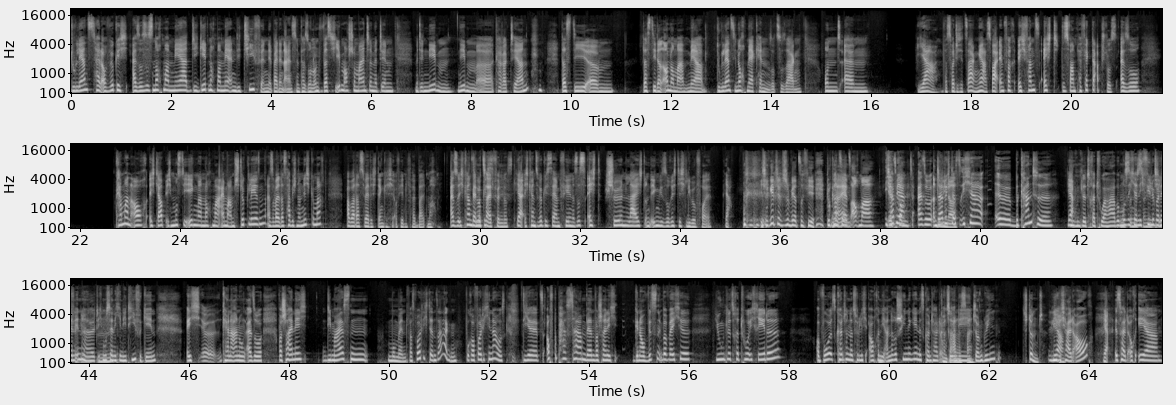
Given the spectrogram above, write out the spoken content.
du lernst halt auch wirklich, also es ist noch mal mehr, die geht noch mal mehr in die Tiefe in, bei den einzelnen Personen. Und was ich eben auch schon meinte mit den, mit den Neben, Nebencharakteren, äh, dass die, ähm, dass die dann auch noch mal mehr, du lernst die noch mehr kennen sozusagen. Und ähm, ja, was wollte ich jetzt sagen? Ja, es war einfach, ich fand es echt, das war ein perfekter Abschluss. Also kann man auch, ich glaube, ich muss die irgendwann noch mal einmal am Stück lesen, also weil das habe ich noch nicht gemacht, aber das werde ich, denke ich, auf jeden Fall bald machen. Also ich kann es wirklich, du Zeit findest. Ja, ich kann es wirklich sehr empfehlen. Es ist echt schön, leicht und irgendwie so richtig liebevoll. Ja. Ich rede jetzt schon wieder zu viel. Du kannst Nein. ja jetzt auch mal. Ich habe ja, also Angelina. dadurch, dass ich ja äh, bekannte ja. Jugendliteratur habe, muss ich ja nicht viel über den Inhalt. Gehen. Ich mhm. muss ja nicht in die Tiefe gehen. Ich, äh, keine Ahnung, also wahrscheinlich die meisten Moment, was wollte ich denn sagen? Worauf wollte ich hinaus? Die jetzt aufgepasst haben, werden wahrscheinlich genau wissen, über welche Jugendliteratur ich rede. Obwohl es könnte natürlich auch in die andere Schiene gehen. Es könnte halt könnte auch so in die sein. John Green. Stimmt. Liebe ja. ich halt auch. Ja. Ist halt auch eher.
